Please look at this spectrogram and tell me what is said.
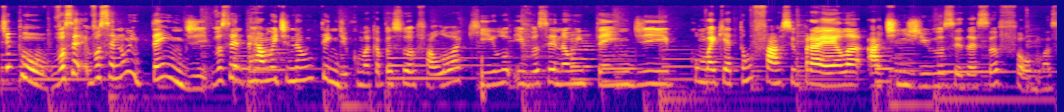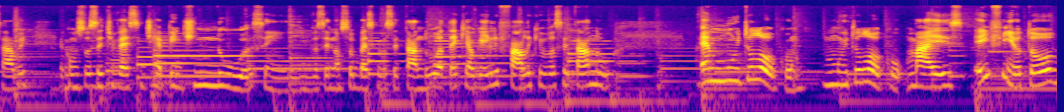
Tipo, você, você não entende, você realmente não entende como é que a pessoa falou aquilo e você não entende como é que é tão fácil para ela atingir você dessa forma, sabe? É como se você tivesse de repente nu, assim, e você não soubesse que você tá nu até que alguém lhe fale que você tá nu. É muito louco, muito louco. Mas, enfim, eu tô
